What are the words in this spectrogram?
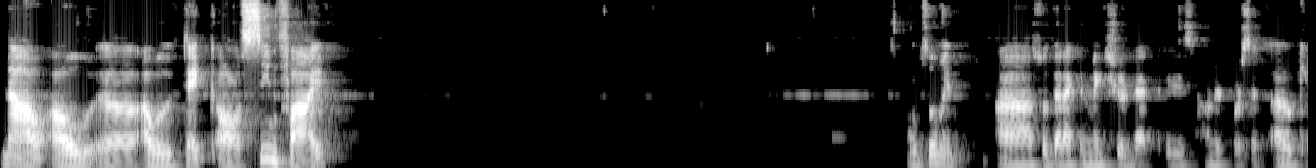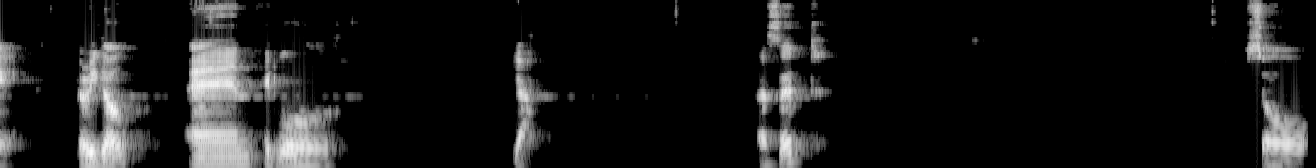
Now I'll uh, I will take our scene 5 I'll zoom in uh, so that I can make sure that it is 100% okay there we go. And it will yeah. That's it. So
